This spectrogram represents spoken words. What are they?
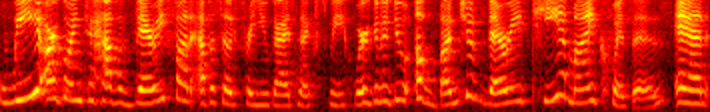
We are going to have a very fun episode for you guys next week. We're going to do a bunch of very TMI quizzes and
